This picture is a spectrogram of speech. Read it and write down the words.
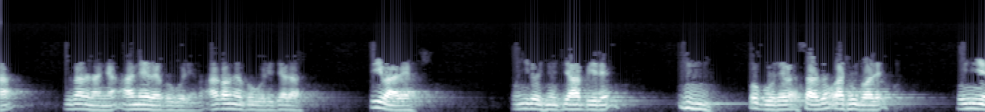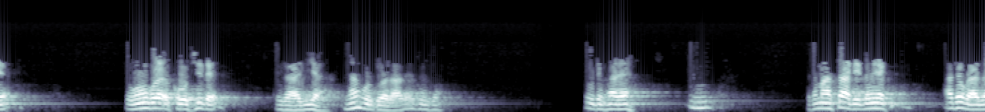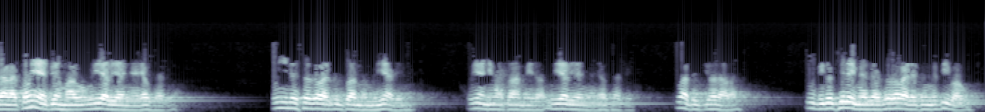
ဝိပဿနာညာအားနည်းတဲ့ပုဂ္ဂိုလ်တွေမှာအားကောင်းတဲ့ပုဂ္ဂိုလ်တွေကြတော့သိပါတယ်ဘုန်းကြီးတို့ညွှန်ကြားပေးတဲ့ ပုဂ္ဂိုလ်တွေကအစဆုံးအားထုတ်သွားတဲ့ဘုန်းကြီးရဲ့သဝန်းကွယ်အကိုဖြစ်တဲ့ဒကာကြီးကနန်းကိုကြော်တာပဲသူကသူတခါလဲပထမစတည်၃ရက်အထုဘာသာက၃ရက်အတွင်းမှာဥရိယဗျာညာရောက်တာတယ်ဘုန်းကြီးလည်းစောစောကသူ့သွားမမေးရတယ်ဥရိယညီမသွားမေးတော့ဥရိယဗျာညာရောက်တာတယ်သူကသူပြောတာပါသူဒီလိုဖြစ်နေမယ်ဆိုစောစောကလည်းသူမသိပါဘူး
